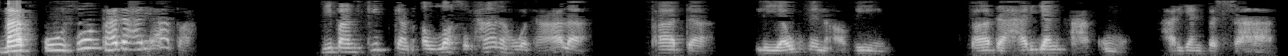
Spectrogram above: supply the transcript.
Mab'uthun pada hari apa? Dibangkitkan Allah subhanahu wa ta'ala pada liyaumin azim pada hari yang agung, hari yang besar.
